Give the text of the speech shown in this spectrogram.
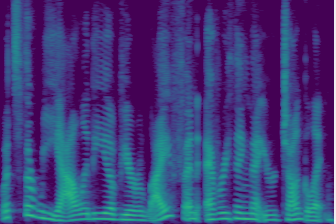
what's the reality of your life and everything that you're juggling.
